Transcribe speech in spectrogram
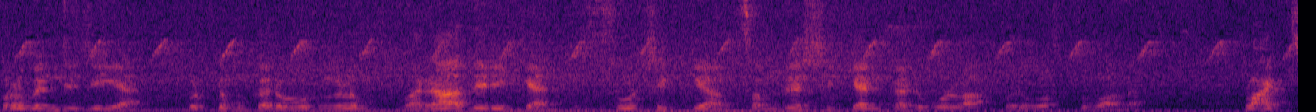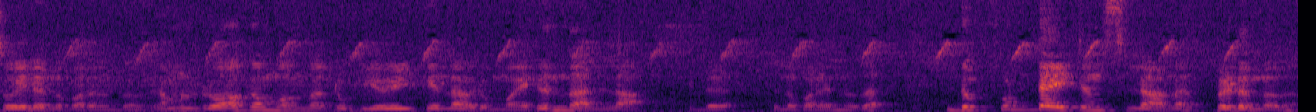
പ്രിവെന്റ് ചെയ്യാൻ ഒട്ടുമുക്ക രോഗങ്ങളും വരാതിരിക്കാൻ സൂക്ഷിക്കാൻ സംരക്ഷിക്കാൻ കഴിവുള്ള ഒരു വസ്തുവാണ് ഫ്ലാക്സ് ഓയിൽ എന്ന് പറയുന്നത്. നമ്മൾ രോഗം വന്നിട്ട് ഉപയോഗിക്കുന്ന ഒരു മരുന്നല്ല ഇത് എന്ന് പറയുന്നത്. ഇത് ഫുഡ് ഐറ്റംസിലാണ് പെടുന്നത്.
